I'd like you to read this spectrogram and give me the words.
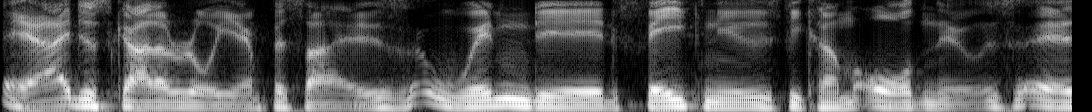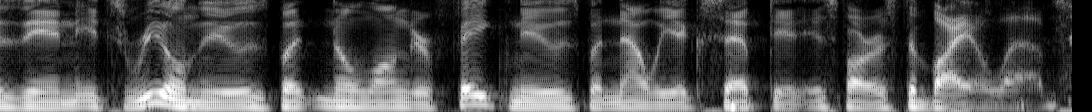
Yeah, I just gotta really emphasize when did fake news become old news? As in, it's real news, but no longer fake news. But now we accept it as far as the biolabs.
